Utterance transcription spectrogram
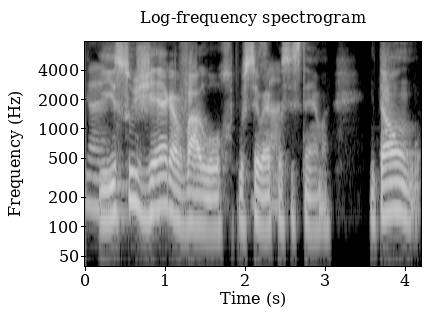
É. E isso gera valor para o seu Exato. ecossistema. Então,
